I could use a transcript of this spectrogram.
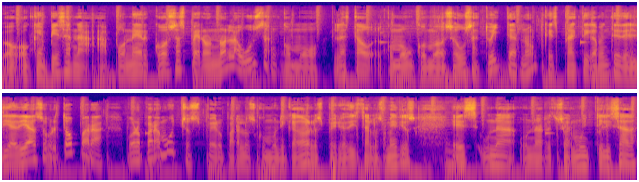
o, que empiezan a, poner cosas, pero no la usan como, la está, como, como se usa Twitter, ¿no? Que es prácticamente del día a día, sobre todo para, bueno, para muchos, pero para los comunicadores, los periodistas, los medios, es una, una red social muy utilizada,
